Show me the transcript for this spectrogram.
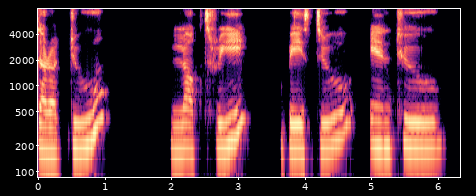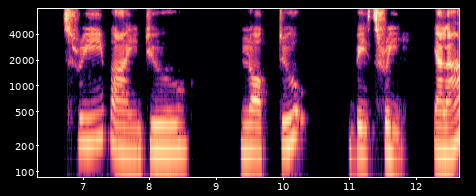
ကြတော့2 log 3 base 2 into 3 by 2 log 2 base 3ရလား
